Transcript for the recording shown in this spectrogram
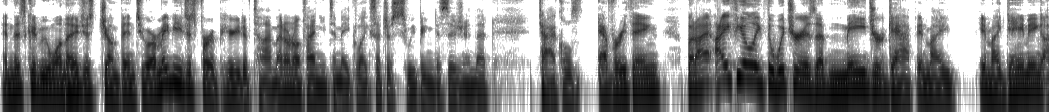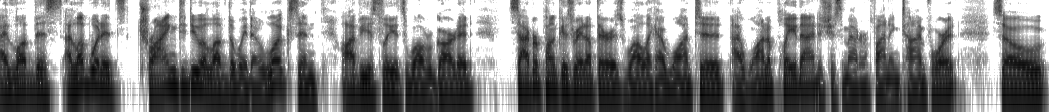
And this could be one that I just jump into, or maybe just for a period of time. I don't know if I need to make like such a sweeping decision that tackles everything, but I, I feel like The Witcher is a major gap in my in my gaming. I love this. I love what it's trying to do. I love the way that it looks, and obviously it's well regarded. Cyberpunk is right up there as well. Like I want to, I want to play that. It's just a matter of finding time for it. So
